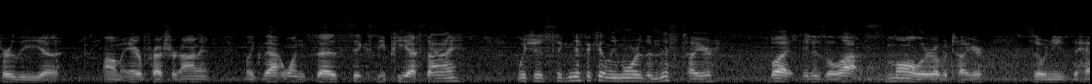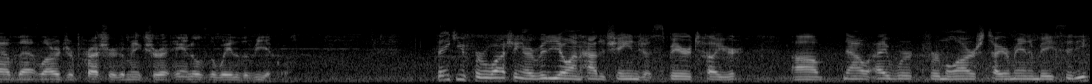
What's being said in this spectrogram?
for the uh, um, air pressure on it like that one says 60 psi which is significantly more than this tire, but it is a lot smaller of a tire, so it needs to have that larger pressure to make sure it handles the weight of the vehicle. Thank you for watching our video on how to change a spare tire. Um, now I work for Millar's Tire Man in Bay City,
